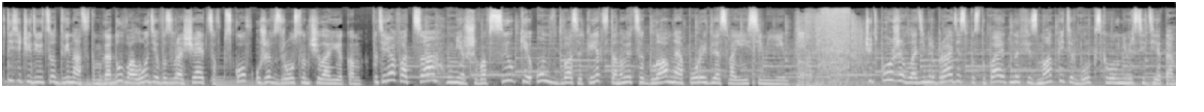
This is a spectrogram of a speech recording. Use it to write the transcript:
В 1912 году Володя возвращается в Псков уже взрослым человеком. Потеряв отца, умершего в ссылке, он в 20 лет становится главной опорой для своей семьи. Чуть позже Владимир Брадис поступает на физмат Петербургского университета.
